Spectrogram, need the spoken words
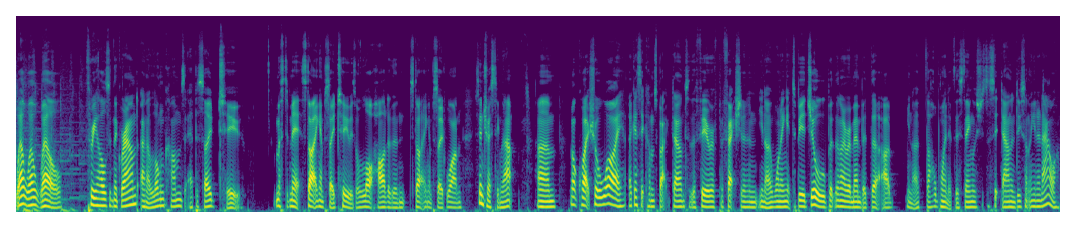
Well, well, well. Three holes in the ground, and along comes episode two. I must admit, starting episode two is a lot harder than starting episode one. It's interesting that. Um, not quite sure why. I guess it comes back down to the fear of perfection and, you know, wanting it to be a jewel. But then I remembered that I, you know, the whole point of this thing was just to sit down and do something in an hour.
